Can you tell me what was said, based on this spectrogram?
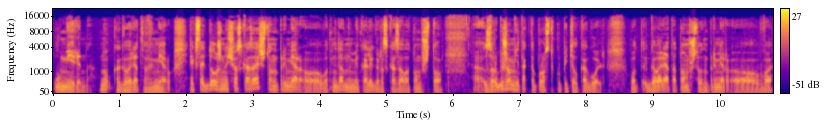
умеренно. Ну, как говорят, в меру. Я, кстати, должен еще сказать, что, например, э, вот недавно мне коллега рассказал о том, что э, за рубежом не так-то просто купить алкоголь. Вот говорят о том, что, например, в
